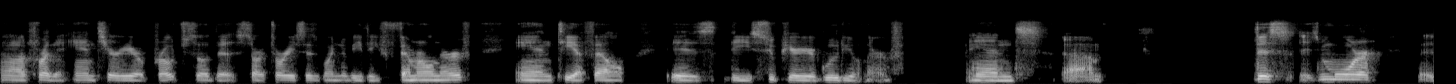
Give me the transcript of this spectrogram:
uh, for the anterior approach. So the sartorius is going to be the femoral nerve, and TFL is the superior gluteal nerve, and um, this is more uh,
